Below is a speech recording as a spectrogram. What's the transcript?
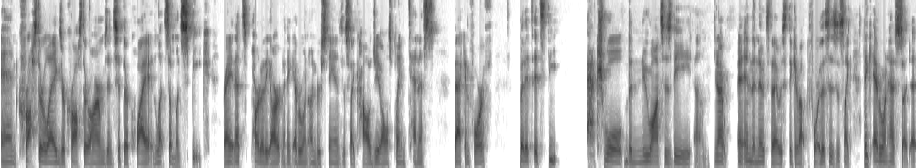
and cross their legs or cross their arms and sit there quiet and let someone speak right? That's part of the art. I think everyone understands the psychology of almost playing tennis back and forth. But it's it's the actual the nuances, the um, you know, in the notes that I was thinking about before. This is just like I think everyone has such a,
